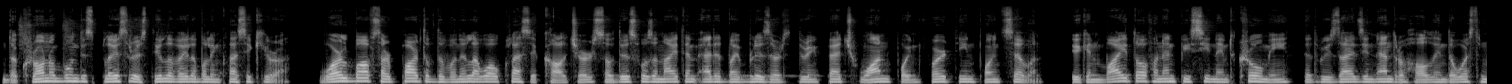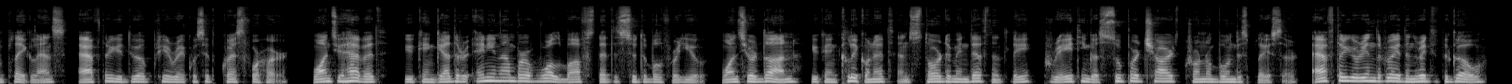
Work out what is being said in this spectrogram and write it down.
the Chronoboon Displacer is still available in Classic Era. World buffs are part of the vanilla WoW Classic culture, so this was an item added by Blizzard during patch 1.13.7. You can buy it off an NPC named Chromie that resides in Andorhal in the Western Plaguelands after you do a prerequisite quest for her. Once you have it, you can gather any number of world buffs that is suitable for you. Once you're done, you can click on it and store them indefinitely, creating a supercharged Chronoboon displacer. After you're in the raid and ready to go,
